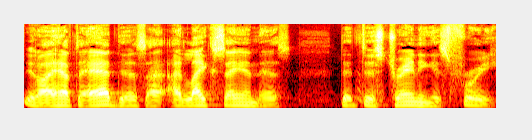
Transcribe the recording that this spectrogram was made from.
you know, I have to add this. I, I like saying this that this training is free.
